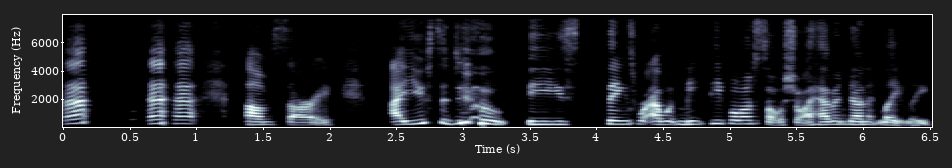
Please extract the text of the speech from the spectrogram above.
I'm sorry. I used to do these things where I would meet people on social. I haven't done it lately.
